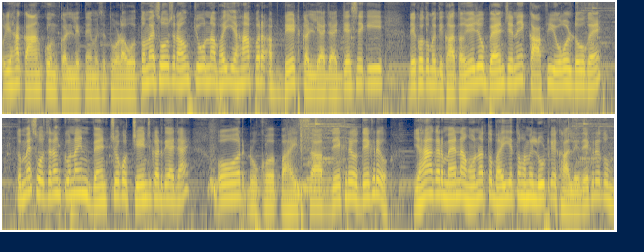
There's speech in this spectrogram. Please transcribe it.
और यहाँ काम कुम कर लेते हैं वैसे थोड़ा बहुत। तो मैं सोच रहा हूँ क्यों ना भाई यहाँ पर अपडेट कर लिया जाए। जैसे कि देखो तो मैं दिखाता हूँ, ये जो बेंच है ना काफ़ी ओल्ड हो गए तो मैं सोच रहा हूँ क्यों ना इन बेंचों को चेंज कर दिया जाए। और रुको भाई साहब, देख रहे हो, देख रहे हो? यहाँ अगर मैं ना होना तो भाई ये तो हमें लूट के खा ले, देख रहे हो तुम?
